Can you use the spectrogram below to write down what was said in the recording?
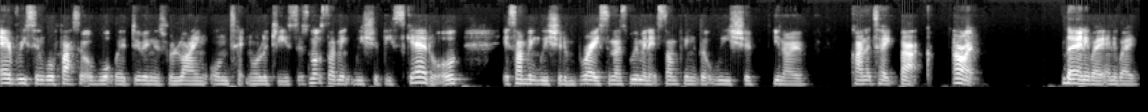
every single facet of what we're doing is relying on technology. So it's not something we should be scared of. It's something we should embrace. And as women, it's something that we should, you know, kind of take back. All right. But anyway, anyway,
